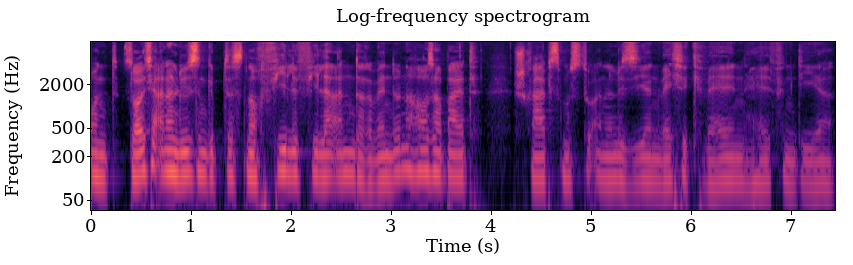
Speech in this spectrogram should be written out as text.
Und solche Analysen gibt es noch viele, viele andere. Wenn du eine Hausarbeit schreibst, musst du analysieren, welche Quellen helfen dir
